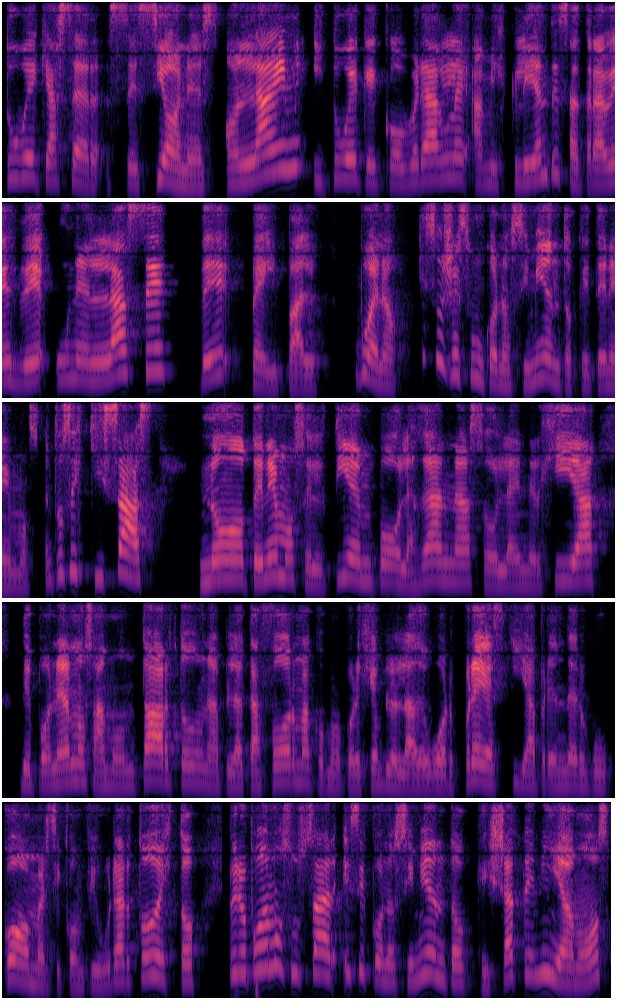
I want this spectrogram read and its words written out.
tuve que hacer sesiones online y tuve que cobrarle a mis clientes a través de un enlace de PayPal. Bueno, eso ya es un conocimiento que tenemos. Entonces quizás no tenemos el tiempo, las ganas o la energía de ponernos a montar toda una plataforma, como por ejemplo la de WordPress, y aprender WooCommerce y configurar todo esto, pero podemos usar ese conocimiento que ya teníamos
